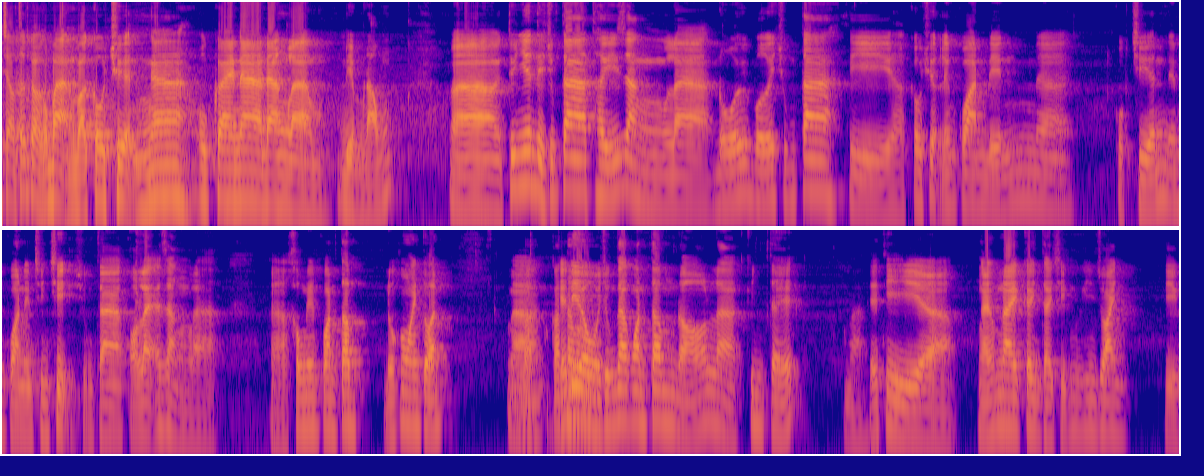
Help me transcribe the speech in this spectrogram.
chào tất cả các bạn và câu chuyện Nga Ukraine đang là điểm nóng. À, tuy nhiên thì chúng ta thấy rằng là đối với chúng ta thì câu chuyện liên quan đến uh, cuộc chiến liên quan đến chính trị chúng ta có lẽ rằng là uh, không nên quan tâm đúng không anh Tuấn? Và vâng, cái điều mà chúng ta quan tâm đó là kinh tế. Vâng. Thế thì uh, ngày hôm nay kênh tài chính và kinh doanh thì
